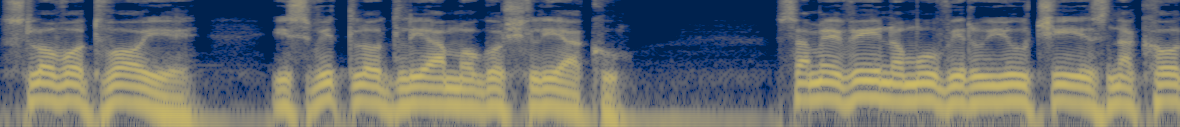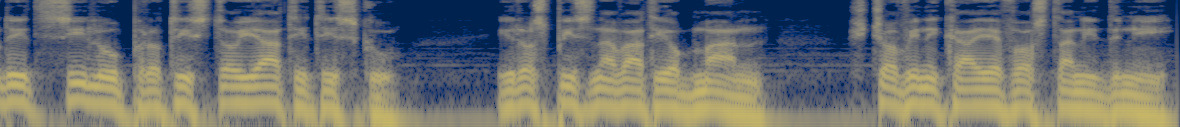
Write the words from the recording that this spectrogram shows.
слово Твоє і світло для мого шляху». Саме в іному віруючий знаходить силу протистояти тиску і розпізнавати обман, що виникає в останні дні.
